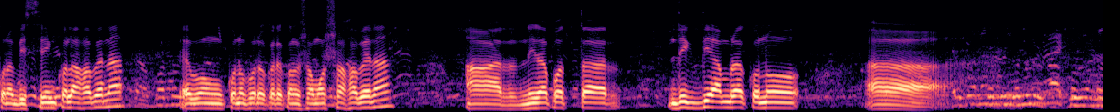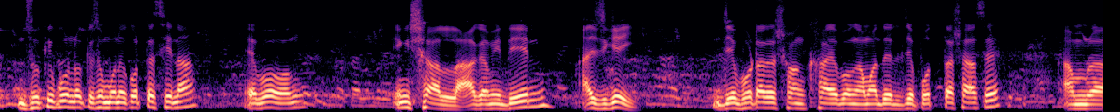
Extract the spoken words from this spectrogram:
কোনো বিশৃঙ্খলা হবে না এবং কোনো প্রকারের কোনো সমস্যা হবে না। আর নিরাপত্তার দিক দিয়ে আমরা কোনো ঝুঁকিপূর্ণ কিছু মনে করতেছি না এবং ইনশাআল্লাহ আগামী দিন আজকেই যে ভোটারের সংখ্যা এবং আমাদের যে প্রত্যাশা আছে আমরা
